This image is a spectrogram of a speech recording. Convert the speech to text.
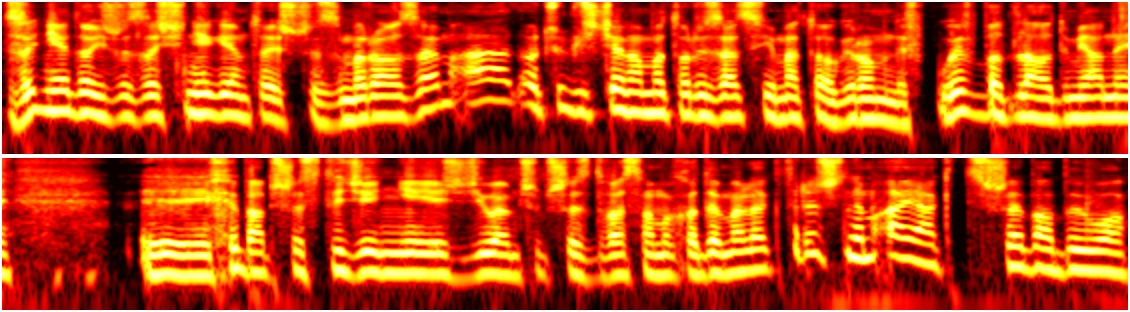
Z, nie dość, że ze śniegiem, to jeszcze z mrozem, a oczywiście na motoryzację ma to ogromny wpływ, bo dla odmiany yy, chyba przez tydzień nie jeździłem, czy przez dwa samochodem elektrycznym, a jak trzeba było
